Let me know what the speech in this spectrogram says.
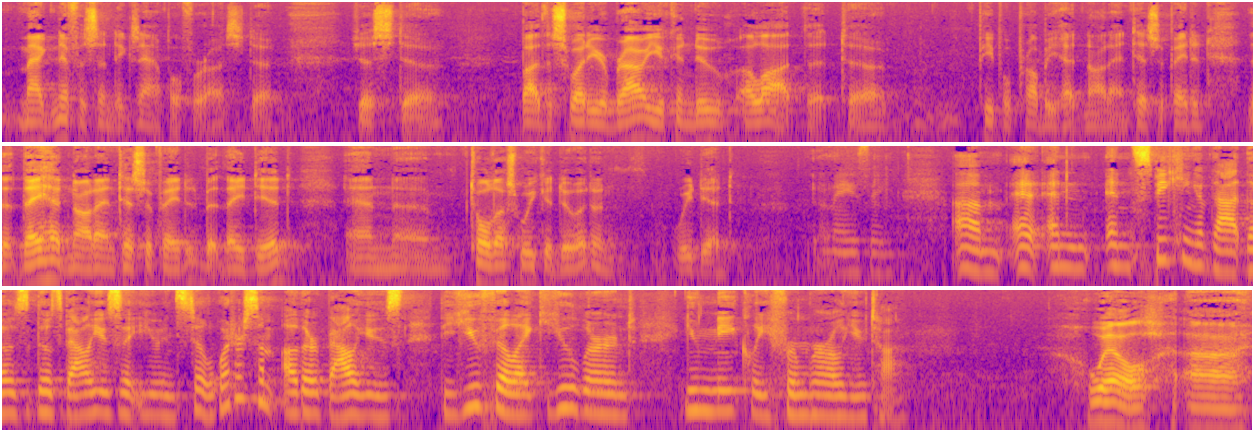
magnificent example for us to just. By the sweat of your brow, you can do a lot that uh, people probably had not anticipated, that they had not anticipated, but they did, and um, told us we could do it, and we did. Amazing. Um, and, and and speaking of that, those those values that you instill, what are some other values that you feel like you learned uniquely from rural Utah? Well, uh,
